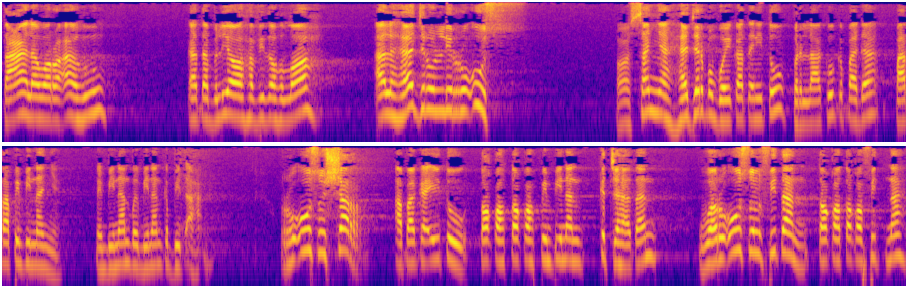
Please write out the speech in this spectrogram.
taala wa ra'ahu kata beliau Hafizahullah al-hajrul lirru'us. Bahwasannya hajar pemboikotan itu berlaku kepada para pimpinannya, pimpinan-pimpinan kebid'ahan. Ru'usus syar, apakah itu tokoh-tokoh pimpinan kejahatan, wa ru'usul fitan, tokoh-tokoh fitnah,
